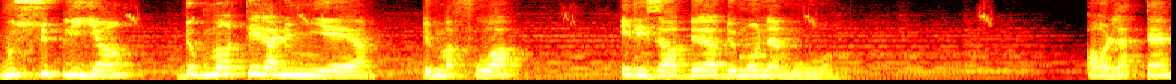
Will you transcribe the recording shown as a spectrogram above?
vous suppliant d'augmenter la lumière de ma foi et les ardeurs de mon amour. En latin,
